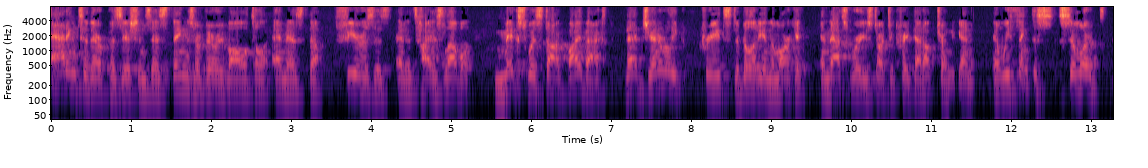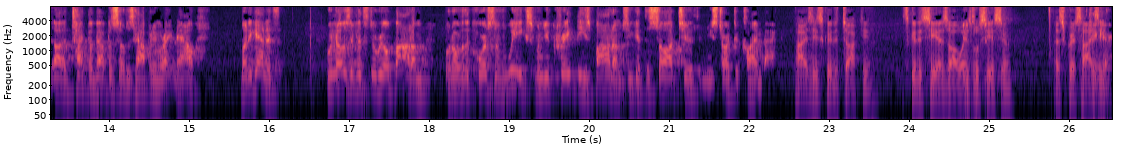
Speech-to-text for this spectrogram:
adding to their positions as things are very volatile and as the fears is at its highest level, mixed with stock buybacks, that generally creates stability in the market, and that's where you start to create that uptrend again. And we think this similar uh, type of episode is happening right now. But again, it's who knows if it's the real bottom, but over the course of weeks, when you create these bottoms, you get the sawtooth and you start to climb back. Hyzy, it's good to talk to you. It's good to see you as always. We'll see you soon. That's Chris Hyzy,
